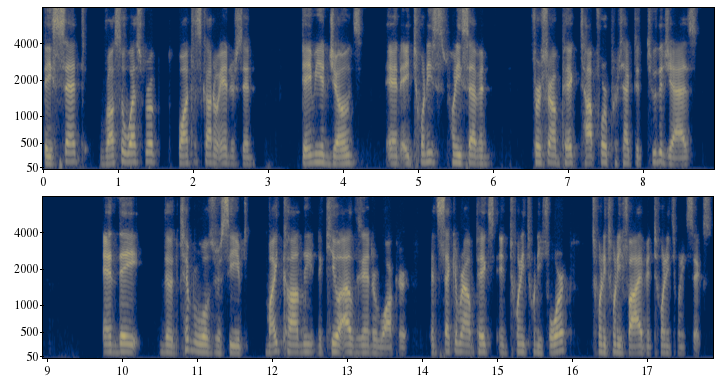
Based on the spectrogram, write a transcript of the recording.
They sent Russell Westbrook, Juan Toscano Anderson, Damian Jones, and a 2027 first round pick, top four protected to the Jazz. And they the Timberwolves received Mike Conley, Nickeil Alexander Walker, and second round picks in 2024, 2025, and 2026.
